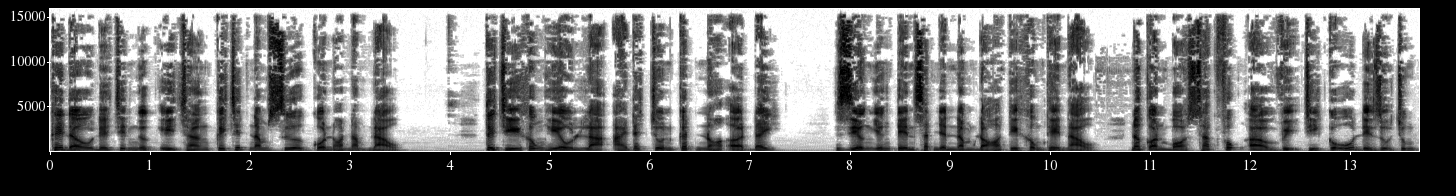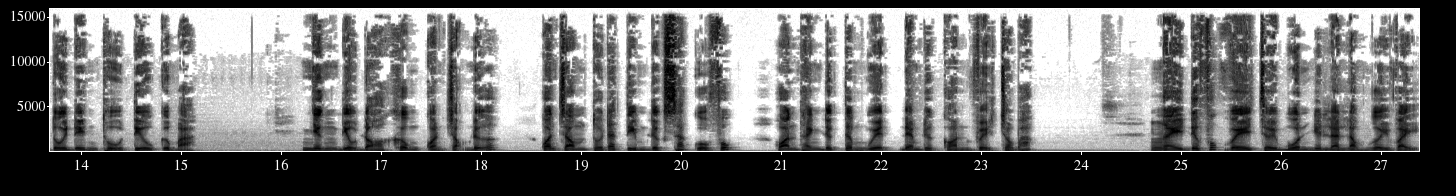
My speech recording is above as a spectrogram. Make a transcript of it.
Cái đầu để trên ngực y chang cái chết năm xưa của nó năm nào. Tôi chỉ không hiểu là ai đã chôn cất nó ở đây. Riêng những tên sát nhân năm đó thì không thể nào. Nó còn bỏ xác Phúc ở vị trí cũ để dụ chúng tôi đến thủ tiêu cơ mà. Nhưng điều đó không quan trọng nữa. Quan trọng tôi đã tìm được xác của Phúc, hoàn thành được tâm nguyện đem đứa con về cho bác. Ngày đưa Phúc về trời buồn như là lòng người vậy.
